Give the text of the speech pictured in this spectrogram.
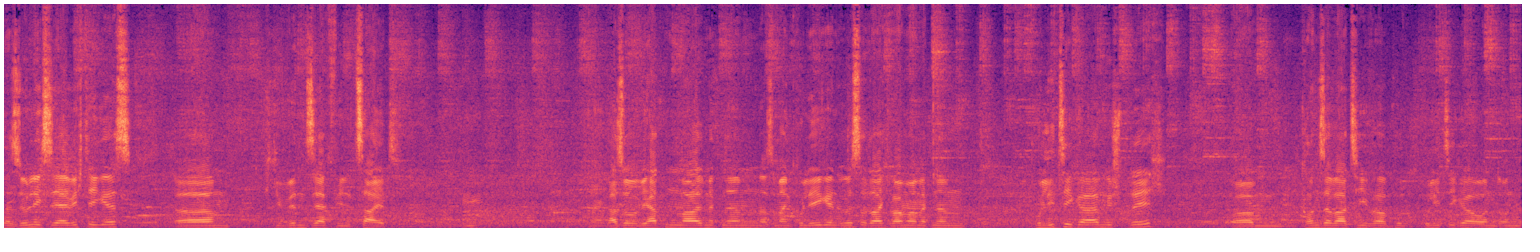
persönlich sehr wichtig ist, ähm, ich gewinne sehr viel Zeit. Also wir hatten mal mit einem, also mein Kollege in Österreich war mal mit einem Politiker im Gespräch, ähm, konservativer Politiker und, und,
